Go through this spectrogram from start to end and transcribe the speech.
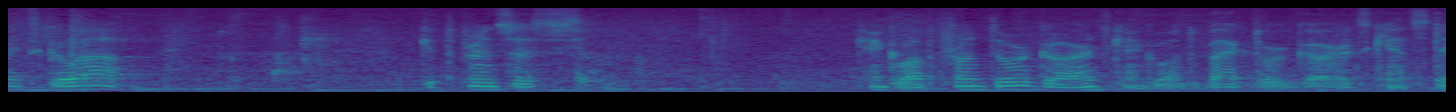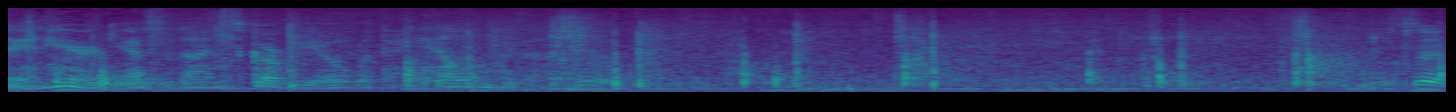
Lights go out. Get the princess. Can't go out the front door, guards. Can't go out the back door, guards. Can't stay in here. Cassadine, Scorpio. What the hell am I gonna do? What's this?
